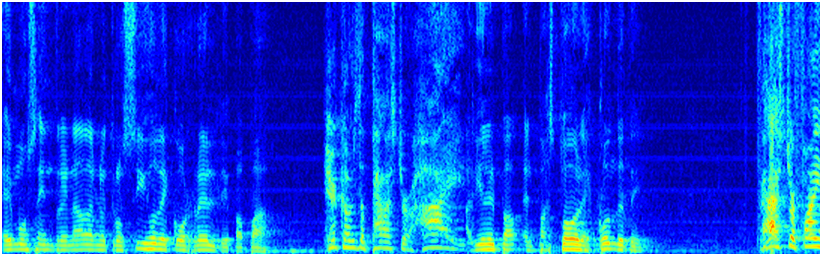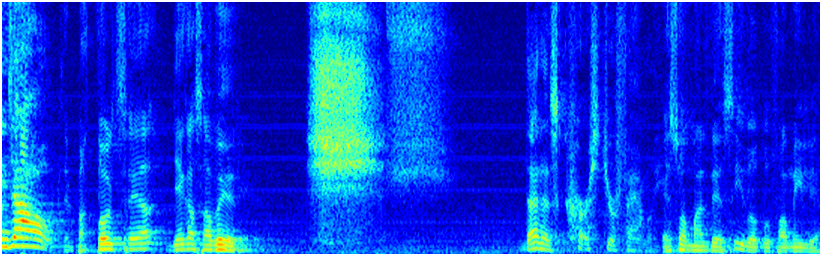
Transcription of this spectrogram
Hemos entrenado a nuestros hijos de correr de papá. Here comes the pastor, hide. Ahí viene el, pa- el pastor, escóndete. Pastor finds out. El pastor sea, llega a saber. Shh. That has cursed your family. Eso ha maldecido tu familia.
